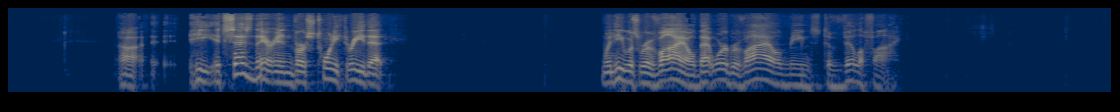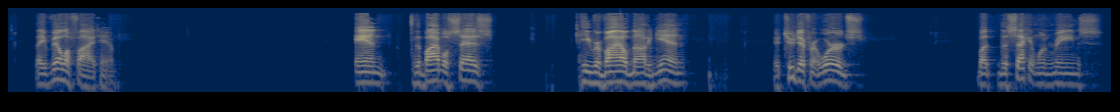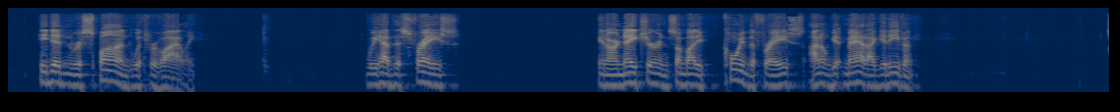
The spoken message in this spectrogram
Uh, he, it says there in verse 23 that when he was reviled, that word reviled means to vilify. They vilified him. And the Bible says he reviled not again. There are two different words, but the second one means he didn't respond with reviling. We have this phrase in our nature, and somebody coined the phrase, I don't get mad, I get even.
